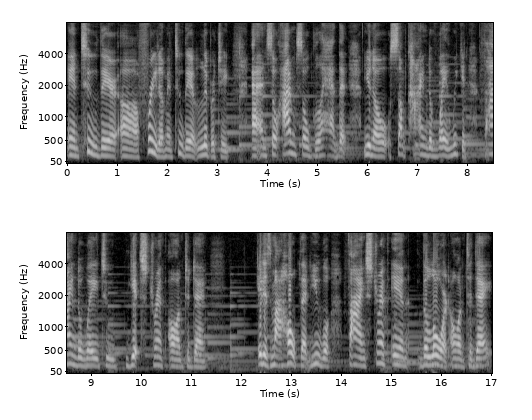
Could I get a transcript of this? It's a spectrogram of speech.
into their uh, freedom and to their liberty. And so I'm so glad that, you know, some kind of way we can find a way to get strength on today. It is my hope that you will find strength in the Lord on today.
